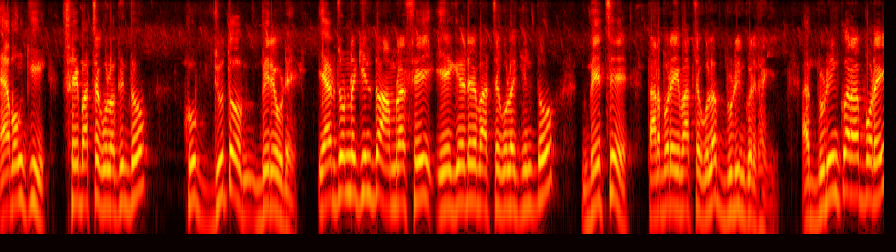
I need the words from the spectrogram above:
এবং কি, সেই বাচ্চাগুলো কিন্তু খুব দ্রুত বেড়ে ওঠে। এর জন্য কিন্তু আমরা সেই এ গ্রেডের বাচ্চাগুলো কিন্তু বেচে তারপরে এই বাচ্চাগুলো ব্রুডিং করে থাকি। আর ব্রুডিং করার পরেই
